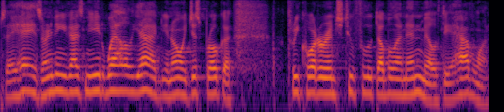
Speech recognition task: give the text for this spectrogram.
say, "Hey, is there anything you guys need?" Well, yeah, you know, I just broke a three-quarter inch two-flute double end end mill. Do you have one?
